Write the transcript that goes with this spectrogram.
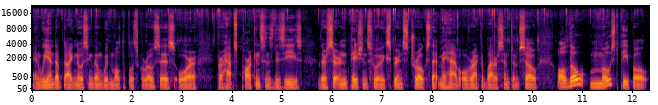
and we end up diagnosing them with multiple sclerosis or perhaps Parkinson's disease. There are certain patients who have experienced strokes that may have overactive bladder symptoms. So, although most people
